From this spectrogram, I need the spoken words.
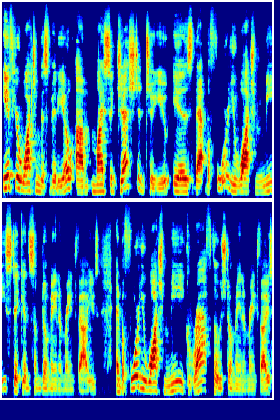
if you're watching this video, um, my suggestion to you is that before you watch me stick in some domain and range values, and before you watch me graph those domain and range values,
